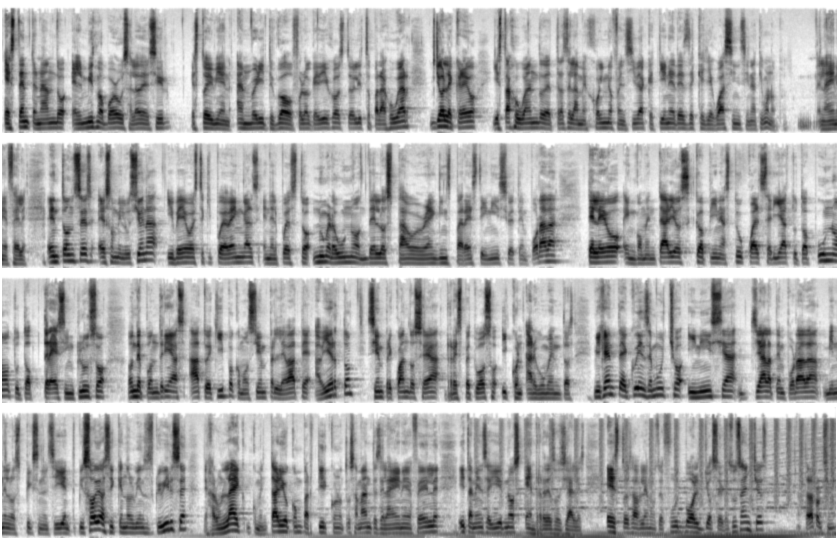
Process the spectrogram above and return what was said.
está entrenando. El mismo Burrow salió a decir, estoy bien, I'm ready to go. Fue lo que dijo, estoy listo para jugar. Yo le creo y está jugando detrás de la mejor inofensiva que tiene desde que llegó a Cincinnati, bueno, pues, en la NFL. Entonces, eso me ilusiona y veo este equipo de Bengals en el puesto número uno de los Power Rankings para este inicio de temporada. Te leo en comentarios qué opinas tú, cuál sería tu top 1, tu top 3 incluso, donde pondrías a tu equipo, como siempre, el debate abierto, siempre y cuando sea respetuoso y con argumentos. Mi gente, cuídense mucho, inicia ya la temporada, vienen los picks en el siguiente episodio, así que no olviden suscribirse, dejar un like, un comentario, compartir con otros amantes de la NFL y también seguirnos en redes sociales. Esto es Hablemos de Fútbol, yo soy Jesús Sánchez, hasta la próxima.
